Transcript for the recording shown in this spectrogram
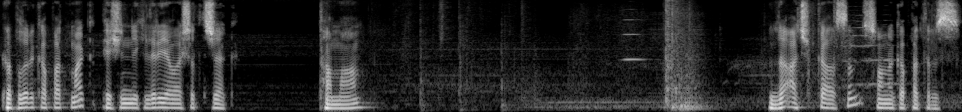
Kapıları kapatmak peşindekileri yavaşlatacak. Tamam. Bu da açık kalsın sonra kapatırız.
